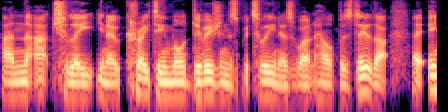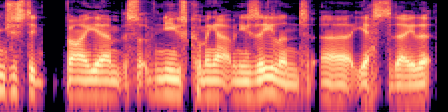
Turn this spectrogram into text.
and actually, you know, creating more divisions between us won't help us do that. Uh, interested by um, sort of news coming out of New Zealand uh, yesterday that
